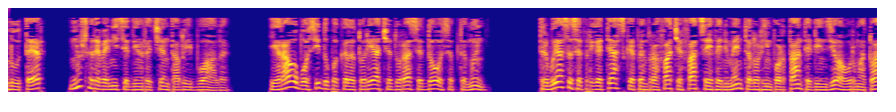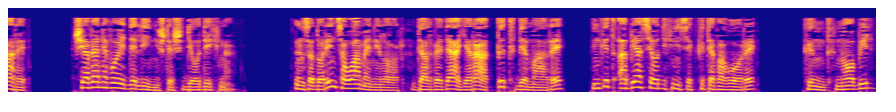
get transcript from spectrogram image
Luther nu-și revenise din recenta lui boală. Era obosit după călătoria ce durase două săptămâni. Trebuia să se pregătească pentru a face față evenimentelor importante din ziua următoare și avea nevoie de liniște și de odihnă. Însă dorința oamenilor de a-l vedea era atât de mare, încât abia se odihnise câteva ore, când nobili,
